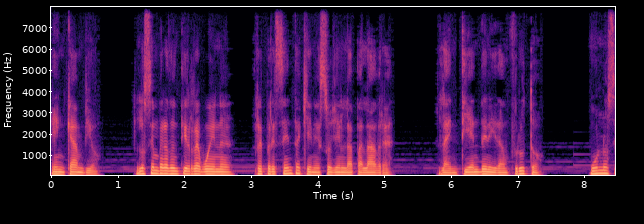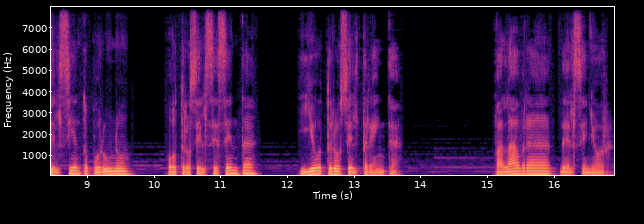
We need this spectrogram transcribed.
En cambio, lo sembrado en tierra buena representa quienes oyen la palabra, la entienden y dan fruto, unos el ciento por uno, otros el sesenta y otros el treinta. Palabra del Señor.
